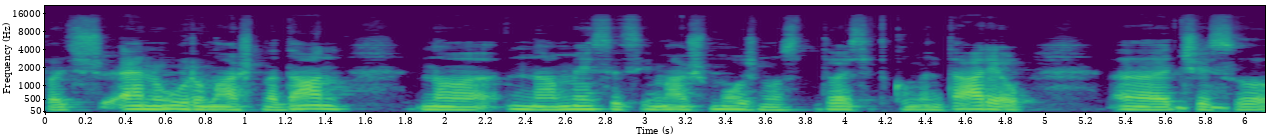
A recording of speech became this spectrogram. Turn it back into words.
pač eno uro imaš na dan, na, na mesec imaš možnost 20 komentarjev. Uh, če so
